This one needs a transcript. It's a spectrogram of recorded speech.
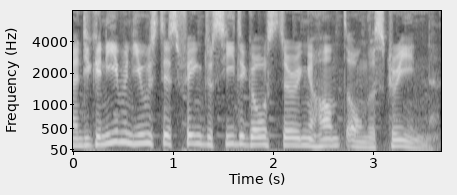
And you can even use this thing to see the ghost during a hunt on the screen.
